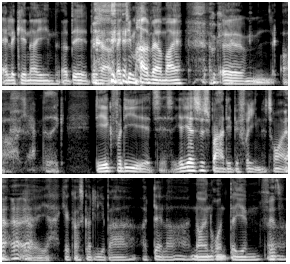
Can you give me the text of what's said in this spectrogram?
alle kender en, og det, det har rigtig meget været mig. Okay. Øhm, og ja, jeg ved ikke, det er ikke fordi, at, altså, jeg, jeg synes bare, det er befriende, tror jeg. Ja, ja, ja. Øh, jeg, jeg kan også godt lide at bare at daller nøgen rundt derhjemme. Fedt. Og,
